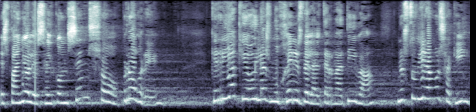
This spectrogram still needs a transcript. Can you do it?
españoles, el consenso progre querría que hoy las mujeres de la alternativa no estuviéramos aquí.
